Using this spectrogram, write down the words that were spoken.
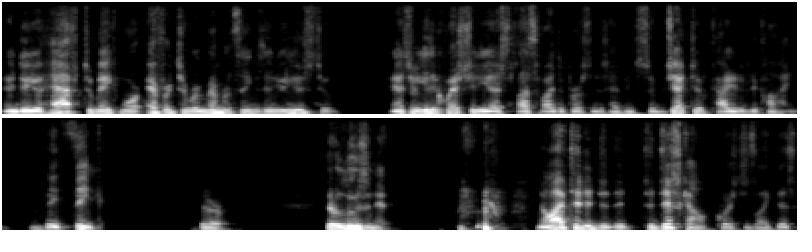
And do you have to make more effort to remember things than you used to? Answering either question, yes, classified the person as having subjective cognitive decline. They think they're they're losing it. now, I've tended to, to discount questions like this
